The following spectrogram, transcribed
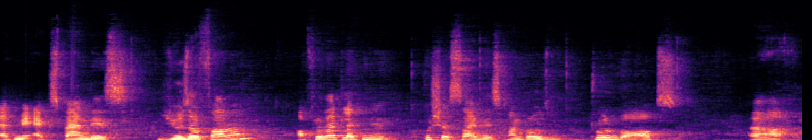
Let me expand this user form. After that, let me push aside this controls toolbox. Uh,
